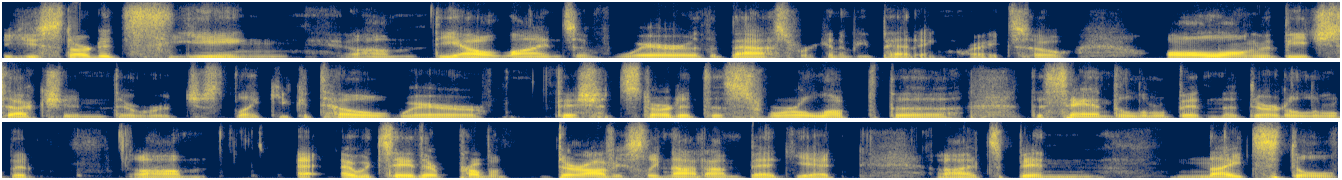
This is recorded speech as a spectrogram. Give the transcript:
you started seeing um, the outlines of where the bass were going to be bedding, right? So all along the beach section, there were just like you could tell where fish had started to swirl up the the sand a little bit and the dirt a little bit. Um, I, I would say they're probably they're obviously not on bed yet. Uh, it's been nights still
